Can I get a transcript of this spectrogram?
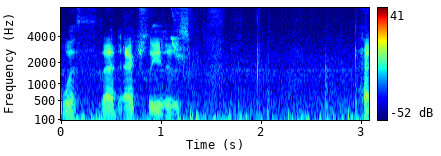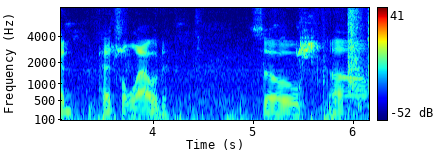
with that actually is pet pets allowed so, um,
